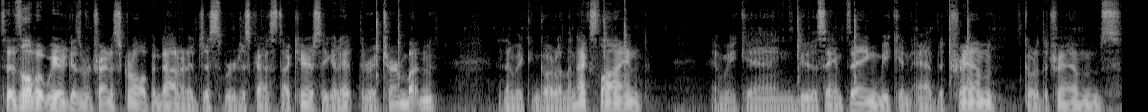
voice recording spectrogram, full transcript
so it's a little bit weird because we're trying to scroll up and down and it just, we're just kind of stuck here. So you got to hit the return button and then we can go to the next line and we can do the same thing. We can add the trim, go to the trims,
